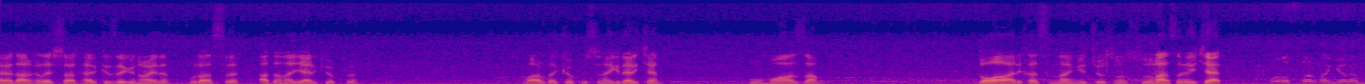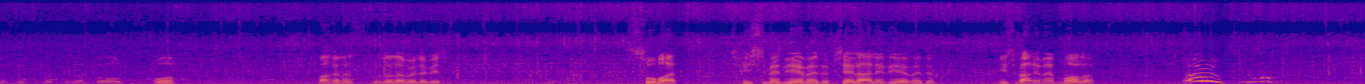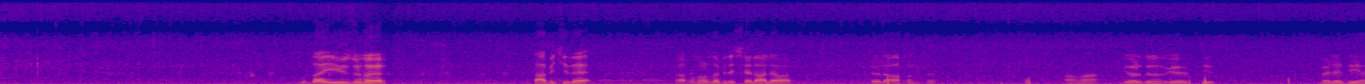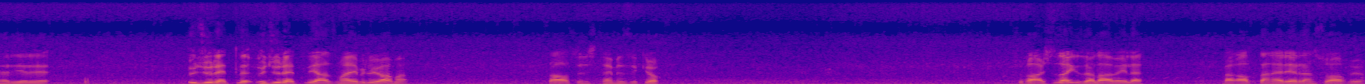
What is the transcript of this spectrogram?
Evet arkadaşlar herkese günaydın. Burası Adana Yer Köprü. Varda Köprüsü'ne giderken bu muazzam doğa harikasından geçiyorsunuz. Su nasıl İlker? Toroslardan gelen bir su. Çok güzel. Soğuk. Of. Bakınız burada da böyle bir su var. Çeşme diyemedim, şelale diyemedim. İç bakayım emmoğlu. Au! Burada iyi yüzülür. Tabii ki de. Bakın orada bir de şelale var. Şöyle akıntı. Ama gördüğünüz gibi pis. Belediye her yere ücretli ücretli yazmayı biliyor ama sağ olsun hiç temizlik yok. Şu karşı da güzel ha beyler. Bak alttan her yerden su akıyor.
